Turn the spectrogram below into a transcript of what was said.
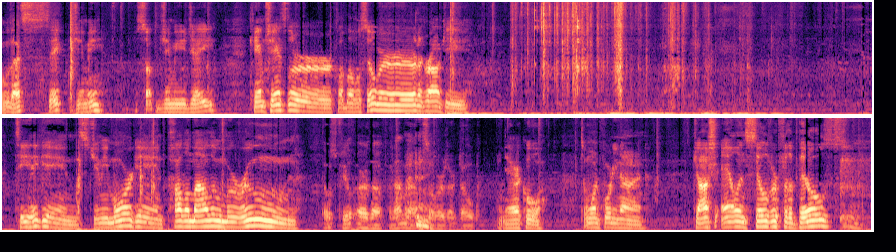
Oh, that's sick, Jimmy. What's up, Jimmy J? Kam Chancellor, Club Level Silver, and a Gronky. T. Higgins, Jimmy Morgan, Polamalu Maroon. Those feel or the phenomenon silvers are dope. They're cool. It's a 149. Josh Allen Silver for the Bills.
